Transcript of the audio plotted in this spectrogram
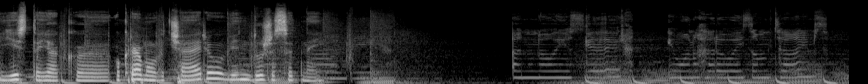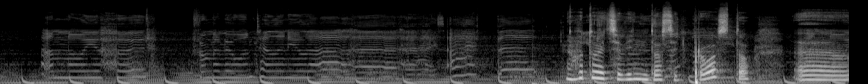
їсти як е, окрему вечерю, він дуже ситний. Готується він досить просто. Е,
